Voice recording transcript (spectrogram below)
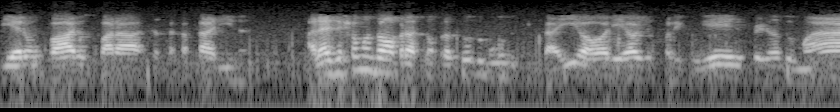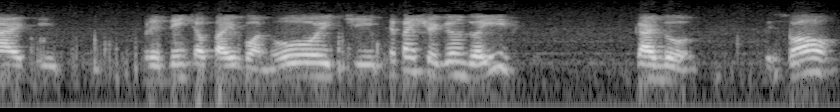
vieram vários para Santa Catarina. Aliás, deixa eu mandar um abração para todo mundo que está aí. Ó, Ariel, já falei com ele, Fernando Marques, presidente Altair, boa noite. Você está enxergando aí, Ricardo? Pessoal,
